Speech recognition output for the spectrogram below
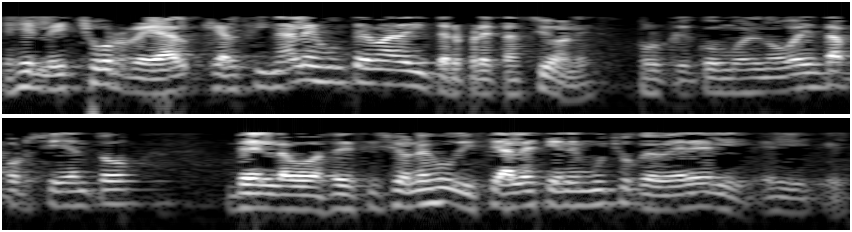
es el hecho real, que al final es un tema de interpretaciones, porque como el 90% de las decisiones judiciales tiene mucho que ver el,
